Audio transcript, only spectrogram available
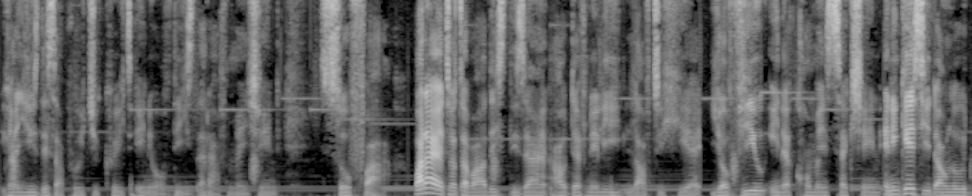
You can use this approach to create any of these that I've mentioned so far. What are your thoughts about this design? I would definitely love to hear your view in the comment section. And in case you download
